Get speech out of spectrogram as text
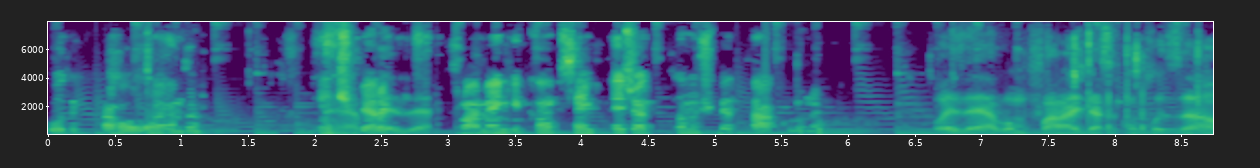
toda que tá rolando, a gente é, espera que é. o Flamengo em campo sempre esteja dando um espetáculo, né? Pois é, vamos falar dessa confusão,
